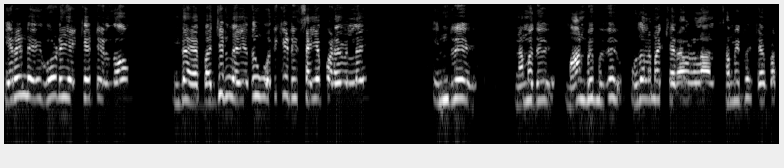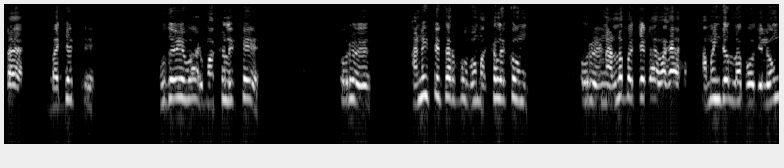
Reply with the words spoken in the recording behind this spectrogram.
இரண்டு கோடியை கேட்டிருந்தோம். இந்த பட்ஜெட்ல எதுவும் ஒதுக்கீடு செய்யப்படவில்லை. இன்று நமது மாண்புமிகு முதலமைச்சர் அவர்களால் சமர்ப்பிக்கப்பட்ட பட்ஜெட் உதவிவார் மக்களுக்கு ஒரு அனைத்து தரப்பு மக்களுக்கும் ஒரு நல்ல பட்ஜெட்டாக அமைந்துள்ள போதிலும்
